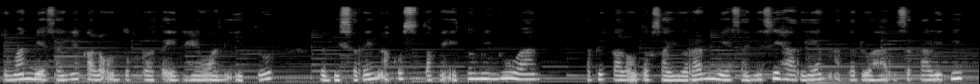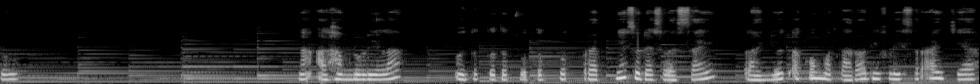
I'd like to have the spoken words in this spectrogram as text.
Cuman biasanya kalau untuk protein hewani itu lebih sering aku stoknya itu mingguan. Tapi kalau untuk sayuran biasanya sih harian atau dua hari sekali gitu. Nah, alhamdulillah untuk tutup-tutup food prepnya sudah selesai. Lanjut aku mau taruh di freezer aja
